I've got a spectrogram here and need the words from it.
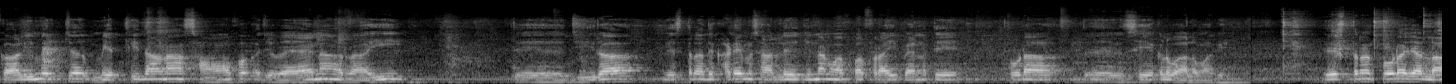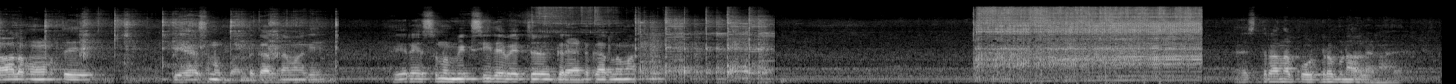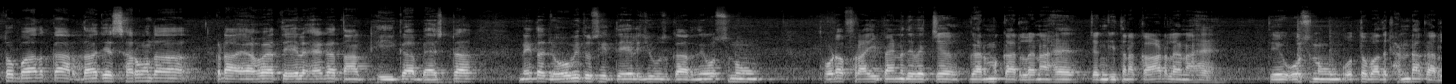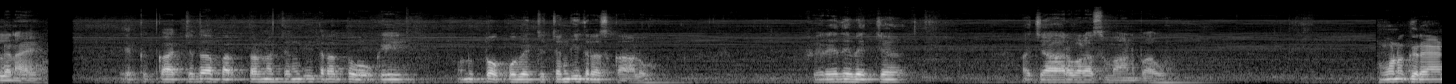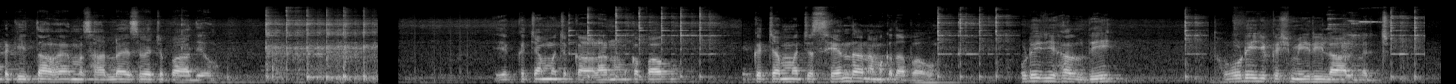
ਕਾਲੀ ਮਿਰਚ, ਮੇਥੀ ਦਾਣਾ, ਸੌਂਫ ਅਜਵੈਨ ਰਾਈ ਤੇ ਜੀਰਾ, ਇਸ ਤਰ੍ਹਾਂ ਦੇ ਖੜੇ ਮਸਾਲੇ ਜਿਨ੍ਹਾਂ ਨੂੰ ਆਪਾਂ ਫਰਾਈ ਪੈਨ ਤੇ ਥੋੜਾ ਸੇਕ ਲਵਾ ਲਵਾਂਗੇ। ਇਸ ਤਰ੍ਹਾਂ ਥੋੜਾ ਜਿਹਾ ਲਾਲ ਹੋਣ ਤੇ ਗੈਸ ਨੂੰ ਬੰਦ ਕਰ ਦੇਵਾਂਗੇ। ਫਿਰ ਇਸ ਨੂੰ ਮਿਕਸੀ ਦੇ ਵਿੱਚ ਗ੍ਰਾਈਂਡ ਕਰ ਲਵਾਂਗੇ। ਇਸ ਤਰ੍ਹਾਂ ਦਾ ਪਾਊਡਰ ਬਣਾ ਲੈਣਾ ਹੈ। ਉਸ ਤੋਂ ਬਾਅਦ ਘਰ ਦਾ ਜੇ ਸਰੋਂ ਦਾ ਕਢਾਇਆ ਹੋਇਆ ਤੇਲ ਹੈਗਾ ਤਾਂ ਠੀਕ ਆ ਬੈਸਟ ਆ। ਨਹੀਂ ਤਾਂ ਜੋ ਵੀ ਤੁਸੀਂ ਤੇਲ ਯੂਜ਼ ਕਰਦੇ ਹੋ ਉਸ ਨੂੰ ਥੋੜਾ ਫਰਾਈ ਪੈਨ ਦੇ ਵਿੱਚ ਗਰਮ ਕਰ ਲੈਣਾ ਹੈ, ਚੰਗੀ ਤਰ੍ਹਾਂ ਕਾੜ ਲੈਣਾ ਹੈ ਤੇ ਉਸ ਨੂੰ ਉਸ ਤੋਂ ਬਾਅਦ ਠੰਡਾ ਕਰ ਲੈਣਾ ਹੈ। ਇੱਕ ਕੱਚ ਦਾ ਬਰਤਨ ਚੰਗੀ ਤਰ੍ਹਾਂ ਧੋ ਕੇ ਉਹਨੂੰ ਧੁੱਪ ਵਿੱਚ ਚੰਗੀ ਤਰ੍ਹਾਂ ਸੁਕਾ ਲਓ। ਫਿਰ ਇਹਦੇ ਵਿੱਚ ਅਚਾਰ ਵਾਲਾ ਸਮਾਨ ਪਾਓ। ਹੁਣ ਗ੍ਰਾਈਂਡ ਕੀਤਾ ਹੋਇਆ ਮਸਾਲਾ ਇਸ ਵਿੱਚ ਪਾ ਦਿਓ। ਇੱਕ ਚਮਚ ਕਾਲਾ ਨਮਕ ਪਾਓ, ਇੱਕ ਚਮਚ ਸੇਂਦਾ ਨਮਕ ਦਾ ਪਾਓ। ਥੋੜੀ ਜੀ ਹਲਦੀ ਥੋੜੀ ਜੀ ਕਸ਼ਮੀਰੀ ਲਾਲ ਮਿਰਚ,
